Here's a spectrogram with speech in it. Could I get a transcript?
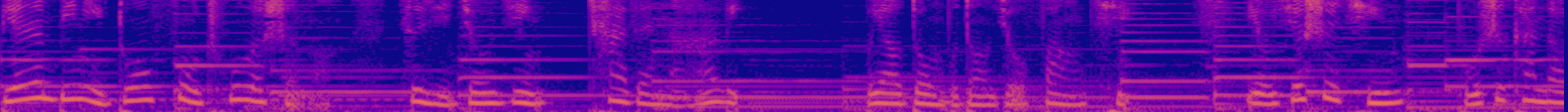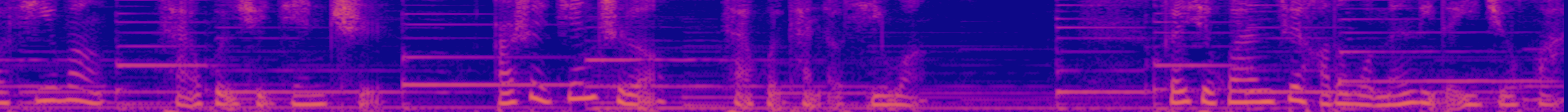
别人比你多付出了什么，自己究竟差在哪里？不要动不动就放弃。有些事情不是看到希望才会去坚持，而是坚持了才会看到希望。很喜欢《最好的我们》里的一句话：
